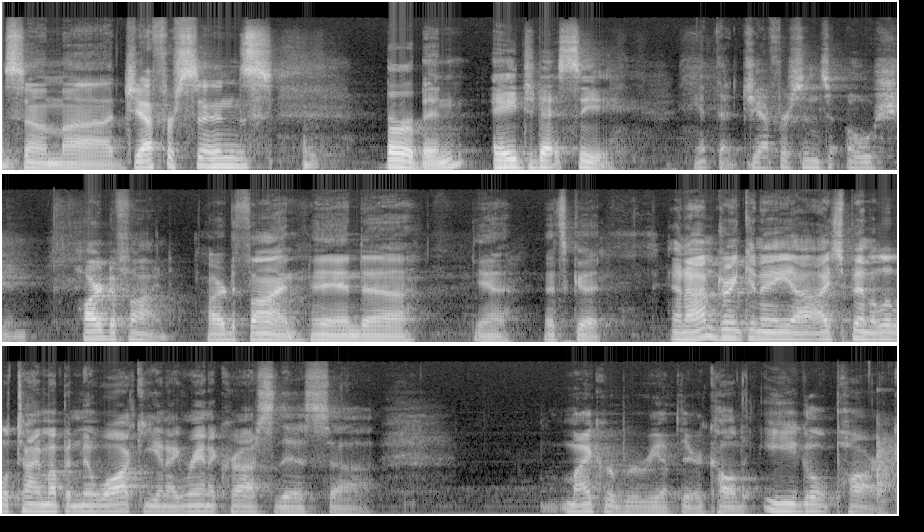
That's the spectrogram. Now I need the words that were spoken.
some uh, Jefferson's bourbon aged at sea. Yep, that Jefferson's Ocean. Hard to find. Hard to find. And uh, yeah, that's good. And I'm drinking a. Uh, I spent a little time up in Milwaukee, and I ran across this uh, microbrewery up there called Eagle Park.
